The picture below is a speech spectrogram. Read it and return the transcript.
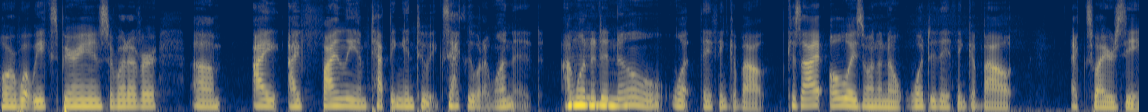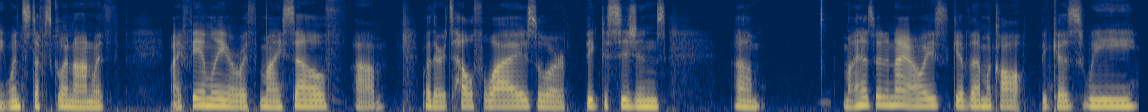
or what we experience or whatever. Um, I I finally am tapping into exactly what I wanted. I wanted to know what they think about because I always want to know what do they think about X, Y, or Z when stuff's going on with my family or with myself, um, whether it's health wise or big decisions. Um, my husband and I always give them a call because we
